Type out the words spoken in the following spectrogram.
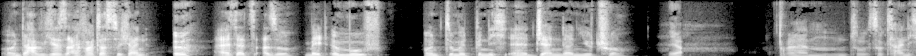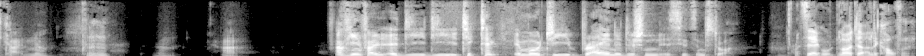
Und da habe ich jetzt einfach das durch ein Ö ersetzt, also made a move. Und somit bin ich äh, gender neutral. Ähm, so, so Kleinigkeiten, ne? Mhm. Auf jeden Fall, äh, die, die Tic-Tac-Emoji Brian Edition ist jetzt im Store. Sehr gut. Leute, alle kaufen.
